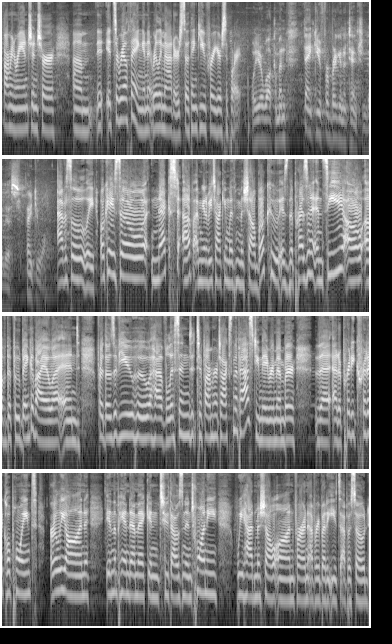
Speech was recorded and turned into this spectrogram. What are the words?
farm and ranch insurer. Um, it, it's a real thing, and it really matters. So thank you for your support. Well, you're welcome, and thank you for bringing attention to this. Thank you all. Absolutely. Okay, so next up, I'm going to be talking with Michelle Book, who is the president and CEO of the Food Bank of Iowa. And for those of you who have listened to Farm Her Talks in the past, you may remember that at a pretty critical point early on in the pandemic in 2020, we had Michelle on for an Everybody Eats episode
